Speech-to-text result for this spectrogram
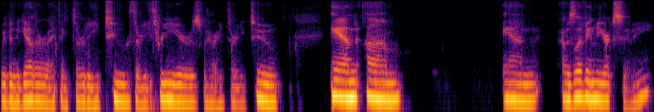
we've been together, I think 32, 33 years, married 32. And, um, and I was living in New York City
